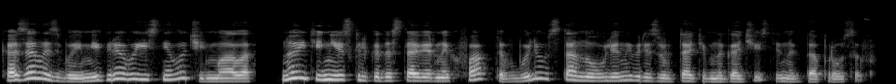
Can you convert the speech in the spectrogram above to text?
Казалось бы, Мигре выяснил очень мало, но эти несколько достоверных фактов были установлены в результате многочисленных допросов.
